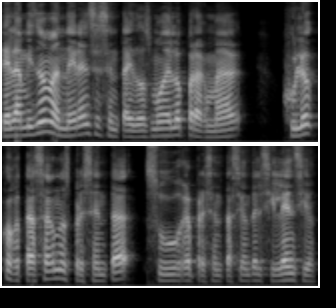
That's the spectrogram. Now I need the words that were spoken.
De la misma manera, en 62 modelo para armar, Julio Cortázar nos presenta su representación del silencio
